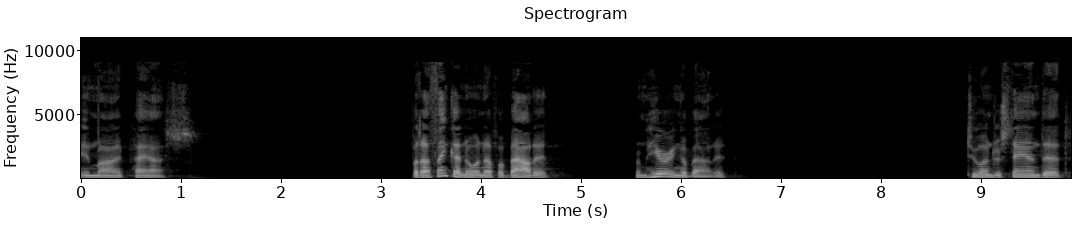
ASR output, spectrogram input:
in my past. But I think I know enough about it from hearing about it to understand that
